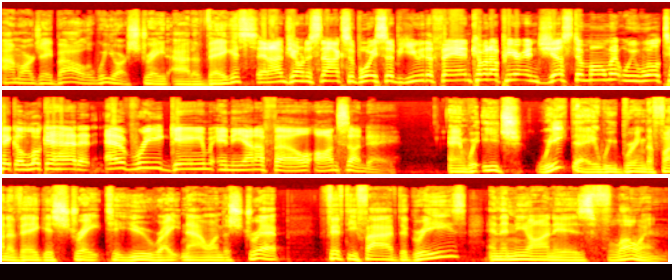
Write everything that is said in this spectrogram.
I'm RJ Bell. We are straight out of Vegas. And I'm Jonas Knox, the voice of You, the fan. Coming up here in just a moment, we will take a look ahead at every game in the NFL on Sunday. And with each weekday, we bring the fun of Vegas straight to you right now on the strip. 55 degrees, and the neon is flowing.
